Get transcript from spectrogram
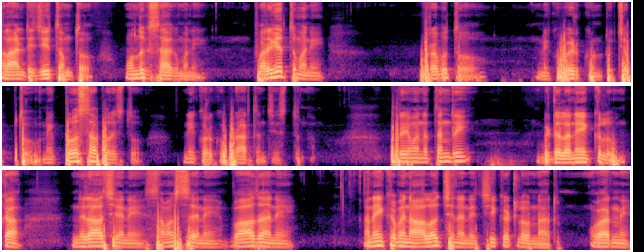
అలాంటి జీవితంతో ముందుకు సాగమని పరిగెత్తమని ప్రభుతో నీకు వేడుకుంటూ చెప్తూ నీకు ప్రోత్సాహపరుస్తూ నీ కొరకు ప్రార్థన చేస్తున్నాం. ప్రేమన తండ్రి బిడ్డలు అనేకులు ఇంకా నిరాశ అని సమస్య అని బాధ అని అనేకమైన ఆలోచన అనే చీకట్లో ఉన్నారు. వారిని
